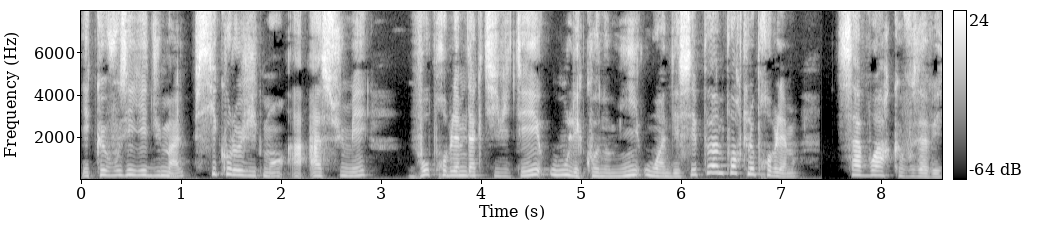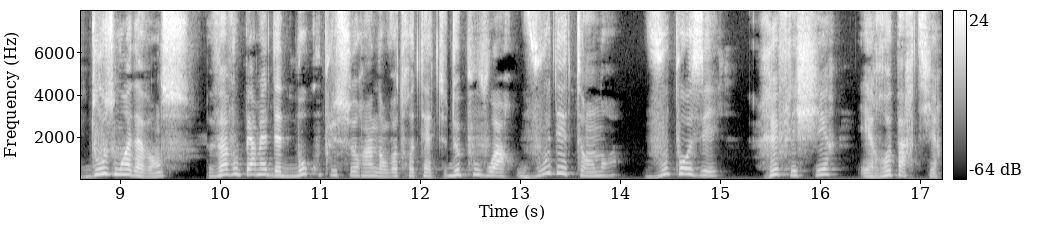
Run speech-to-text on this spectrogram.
et que vous ayez du mal psychologiquement à assumer vos problèmes d'activité ou l'économie ou un décès, peu importe le problème. Savoir que vous avez 12 mois d'avance va vous permettre d'être beaucoup plus serein dans votre tête, de pouvoir vous détendre, vous poser, réfléchir et repartir.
